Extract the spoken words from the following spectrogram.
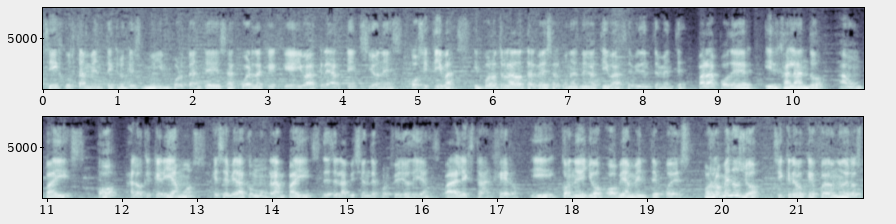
Sí, justamente creo que es muy importante esa cuerda que, que iba a crear tensiones positivas y por otro lado tal vez algunas negativas, evidentemente, para poder ir jalando a un país o a lo que queríamos que se viera como un gran país desde la visión de Porfirio Díaz para el extranjero. Y con ello, obviamente, pues, por lo menos yo sí creo que fue uno de los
